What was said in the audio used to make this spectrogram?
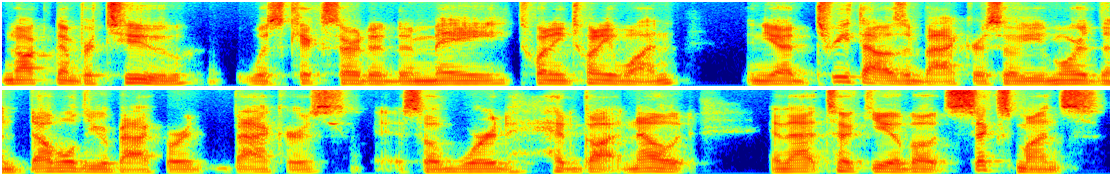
knock number two was kickstarted in may 2021 and you had 3000 backers so you more than doubled your backward backers so word had gotten out and that took you about six months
